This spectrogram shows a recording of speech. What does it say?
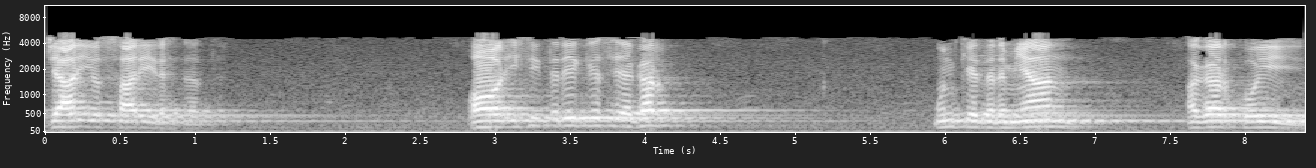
جاری و ساری رہتا تھا۔ اور اسی طریقے سے اگر ان کے درمیان اگر کوئی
